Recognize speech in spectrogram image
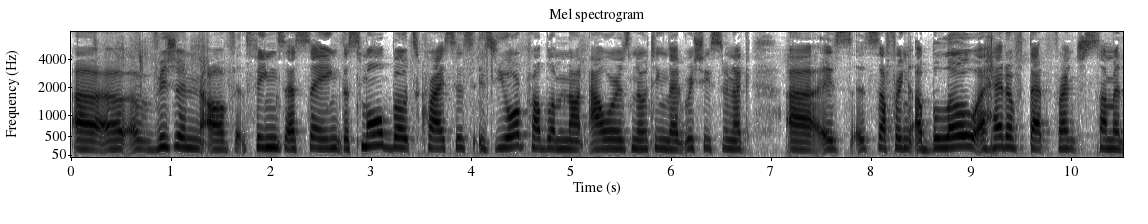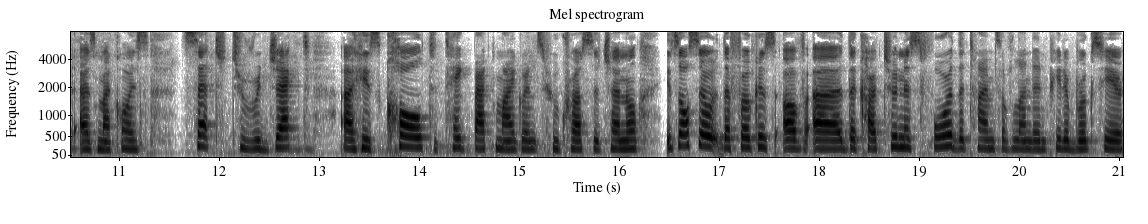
a vision of things as saying the small boats crisis is your problem, not ours, noting that Rishi Sunak uh, is suffering a blow ahead of that French summit as Macron is set to reject. Uh, his call to take back migrants who cross the channel. It's also the focus of uh, the cartoonist for the Times of London, Peter Brookes, here,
